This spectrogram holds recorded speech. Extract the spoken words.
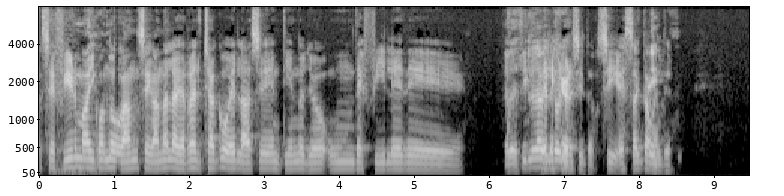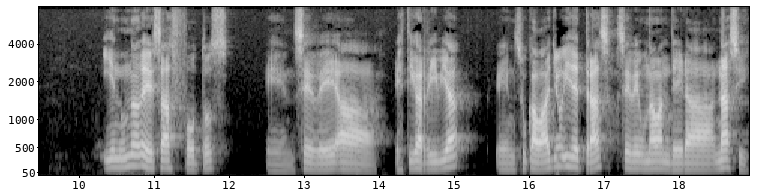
se firma y cuando se gana la guerra del Chaco, él hace, entiendo yo, un desfile de, el desfile de la del ejército. Sí, exactamente. Y en una de esas fotos eh, se ve a Estigarribia en su caballo y detrás se ve una bandera nazi,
